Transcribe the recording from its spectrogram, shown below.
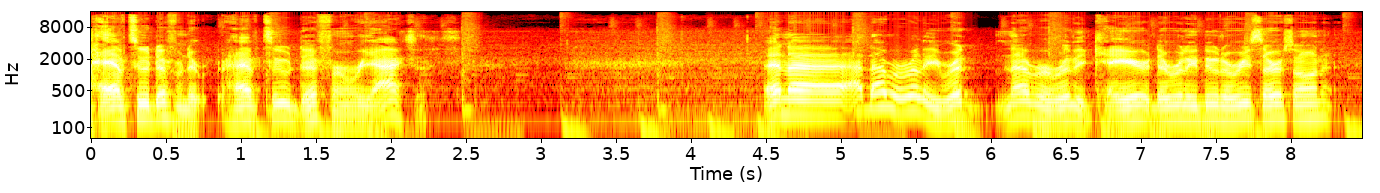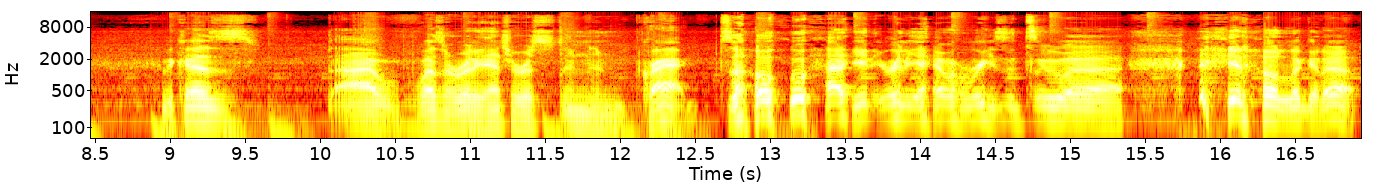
have two different have two different reactions? And uh, I never really, re- never really cared to really do the research on it because I wasn't really interested in crack, so I didn't really have a reason to, uh, you know, look it up.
